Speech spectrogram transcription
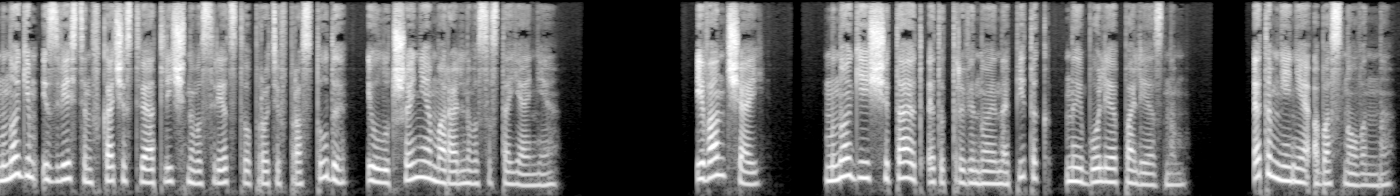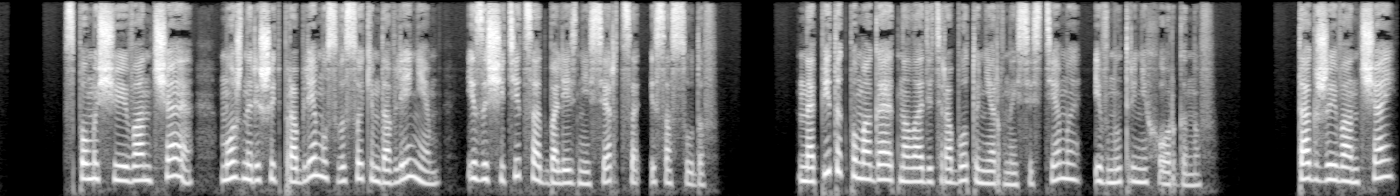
многим известен в качестве отличного средства против простуды и улучшения морального состояния. Иван-чай. Многие считают этот травяной напиток наиболее полезным. Это мнение обоснованно. С помощью иван-чая можно решить проблему с высоким давлением и защититься от болезней сердца и сосудов. Напиток помогает наладить работу нервной системы и внутренних органов. Также Иван-чай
